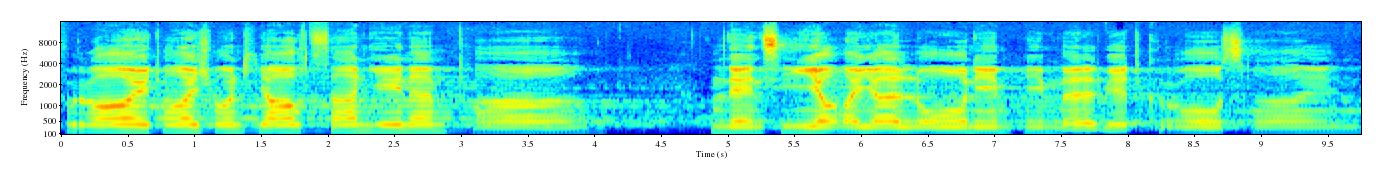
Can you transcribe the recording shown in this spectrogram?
Freut euch und jauchzt an jenem Tag, denn siehe, euer Lohn im Himmel wird groß sein.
